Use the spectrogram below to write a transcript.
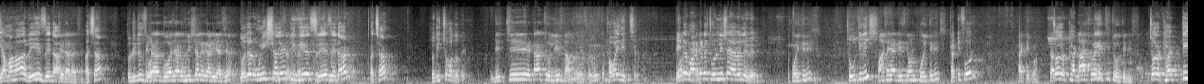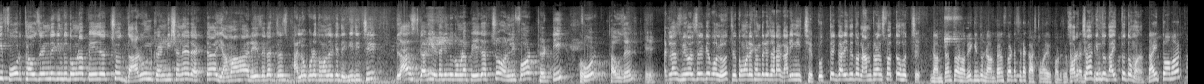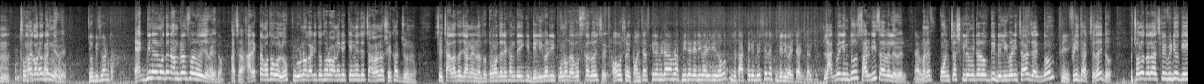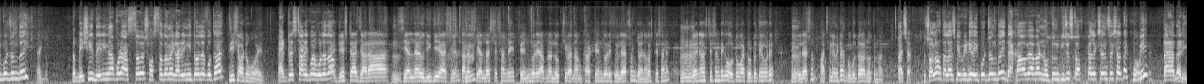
ইয়ামাহা রে Zedar আছে। আচ্ছা তো ডিটেলস এটা দু হাজার উনিশ সালের গাড়ি আছে। দু হাজার উনিশ সালে সালের টিভিএস রে জেডার আচ্ছা তো দিচ্ছ কততে? দিচ্ছি এটা চল্লিশ দাম রয়েছে। সবাই দিচ্ছে। এটা মার্কেটে চল্লিশে অ্যাভেলেবেল পঁয়ত্রিশ? চৌত্রিশ? পাঁচ হাজার ডিসকাউন্ট পঁয়ত্রিশ? থার্টি ফোর থার্টি ফোর চলো, লাস্ট করে দিচ্ছি চৌত্রিশ। চলো থার্টি ফোর থাউজেন্ডে কিন্তু তোমরা পেয়ে যাচ্ছ দারুণ কন্ডিশনের একটা ইয়ামাহা রেজ এটা জাস্ট ভালো করে তোমাদেরকে দেখিয়ে দিচ্ছি। লাস্ট গাড়ি এটা কিন্তু তোমরা পেয়ে যাচ্ছ only for thirty four thousand A Atlas ভিউয়ার্সদেরকে বলো যে তোমার এখান থেকে যারা গাড়ি নিচ্ছে প্রত্যেক গাড়িতে তো নাম ট্রান্সফার তো হচ্ছে। নাম ট্রান্সফার হবে কিন্তু নাম ট্রান্সফারটা সেটা কাস্টমারের খরচ। খরচা কিন্তু দায়িত্ব তোমার। দায়িত্ব আমার? হুম সময় কতদিন নেবে? চব্বিশ ঘণ্টা। একদিনের মধ্যে নাম ট্রান্সফার হয়ে যাবে। একদম। আচ্ছা আরেকটা কথা বলো পুরোনো গাড়ি তো ধরো অনেকে কেনে যে চালানো শেখার জন্য। সে চালাতে জানে না তো তোমাদের এখান থেকে কি ডেলিভারির কোনো ব্যবস্থা রয়েছে? অবশ্যই পঞ্চাশ কিলোমিটার আমরা ফ্রিতে ডেলিভারি দিয়ে দেবো কিন্তু তার থেকে বেশি হলে একটু ডেলিভারি চার্জ লাগবে। লাগবে কিন্তু সার্ভিস অ্যাভেলেবেল. মানে পঞ্চাশ কিলোমিটার অবধি ডেলিভারি চার্জ একদম. ফ্রি থাকছে তাই তো? তো চলো তাহলে আজকের ভিডিও কি এই পর্যন্তই? একদম। তা বেশি দেরি না করে আসতে হবে সস্তা দামে গাড়ি নিতে হলে কোথায়? ত্রিশা অটোমোবাইল অ্যাড্রেসটা আরেকবার বলে দাও। অ্যাড্রেসটা যারা শিয়ালদার ওদিক দিয়ে আসবেন তারা শিয়ালদা স্টেশন থেকে ট্রেন ধরে আপনার লক্ষ্মী বা নামখানা ট্রেন ধরে চলে আসুন জয়নগর স্টেশনে। জয়নগর স্টেশন থেকে অটো বা টোটোতে ওঠে চলে আসুন পাঁচ কিলোমিটার বকুলতলা নতুন হাট। আচ্ছা তো চলো তাহলে আজকে ভিডিও এই পর্যন্তই। দেখা হবে আবার নতুন কিছু স্টক কালেকশনসের সাথে। খুবই তাড়াতাড়ি।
